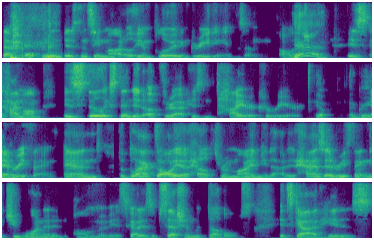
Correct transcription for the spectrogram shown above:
that Brechtian distancing model he employed in greetings and all that Yeah, is hi mom is still extended up throughout his entire career agreed. everything. And the black dahlia helped remind me that it has everything that you want in a De Palma movie. It's got his obsession with doubles. It's got his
